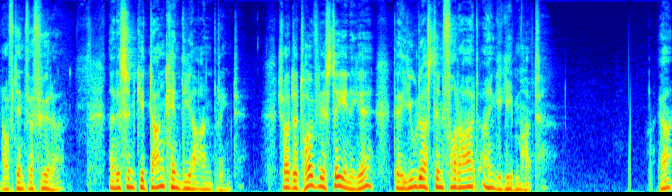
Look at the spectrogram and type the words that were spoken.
auf den Verführer. Nein, das sind Gedanken, die er anbringt. Schau, der Teufel ist derjenige, der Judas den Verrat eingegeben hat. Ja,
